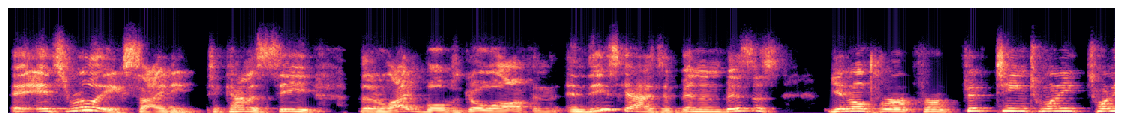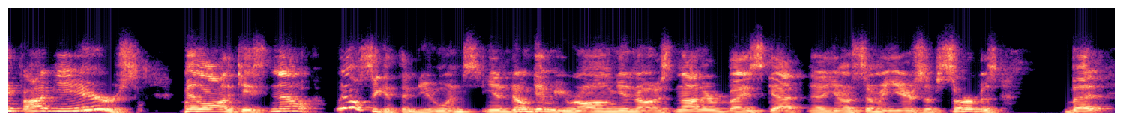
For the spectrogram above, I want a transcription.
it's really exciting to kind of see the light bulbs go off. And, and these guys have been in business you know for for 15 20 25 years in a lot of cases. Now we also get the new ones. You know don't get me wrong you know it's not everybody's got uh, you know so many years of service but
